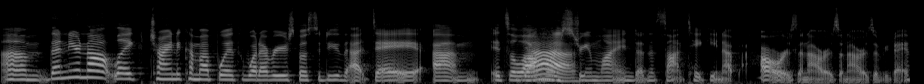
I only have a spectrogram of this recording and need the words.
um, then you're not like trying to come up with whatever you're supposed to do that day. Um, it's a lot Yeah. more streamlined and it's not taking up hours and hours and hours of your day.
